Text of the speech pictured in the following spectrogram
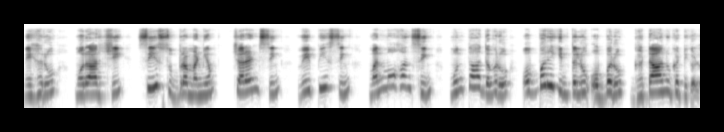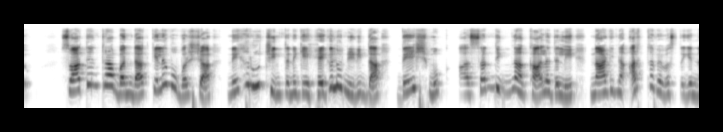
Nehru, Morarji, C Subramaniam, Charan Singh, V P Singh, Manmohan Singh ಮುಂತಾದವರು ಒಬ್ಬರಿಗಿಂತಲೂ ಒಬ್ಬರು ಘಟಾನುಘಟಿಗಳು. ಸ್ವಾತಂತ್ರ್ಯ ಬಂದ ಕೆಲವು ವರ್ಷ ನೆಹರು ಚಿಂತನೆಗೆ ಹೆಗಲು ನೀಡಿದ್ದ ದೇಶ್ಮುಖ್ ಆ ಸಂದಿಗ್ಧ ಕಾಲದಲ್ಲಿ ನಾಡಿನ ಅರ್ಥವ್ಯವಸ್ಥೆಯನ್ನ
